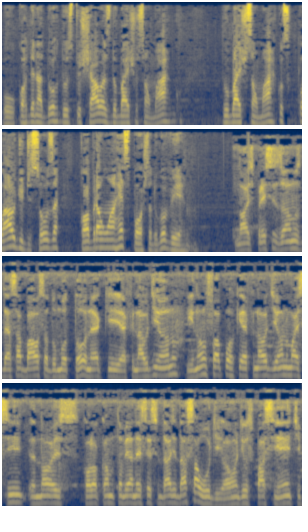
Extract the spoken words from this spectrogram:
o coordenador dos Tuxauas do Baixo São Marco, do Baixo São Marcos, Cláudio de Souza, cobra uma resposta do governo. Nós precisamos dessa balsa do motor, né, que é final de ano, e não só porque é final de ano, mas sim nós colocamos também a necessidade da saúde, onde os pacientes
